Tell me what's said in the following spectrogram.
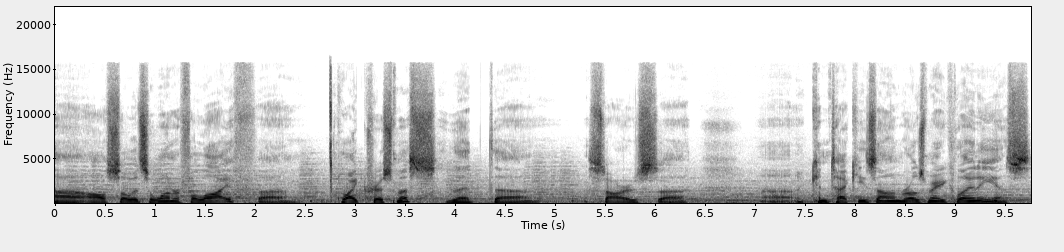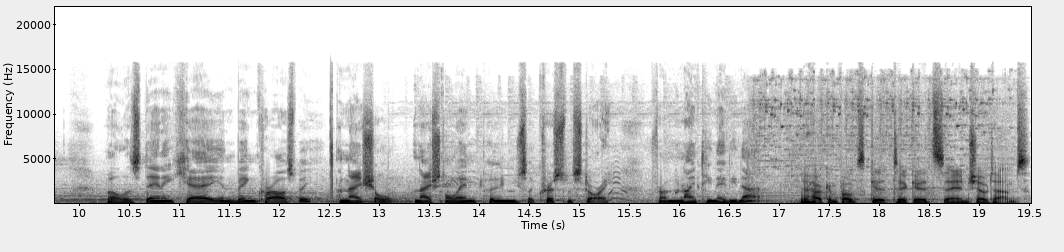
Uh, also, It's a Wonderful Life. Uh, White Christmas that uh, stars Kentucky's own Rosemary Clooney as well as Danny Kaye and Bing Crosby. National, National Lampoon's A Christmas Story from 1989. Now, how can folks get tickets and showtimes?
